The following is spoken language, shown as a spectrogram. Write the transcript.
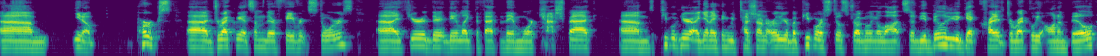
um, you know, perks uh, directly at some of their favorite stores. Uh, here, they like the fact that they have more cash back. Um, people here, again, I think we touched on earlier, but people are still struggling a lot. So the ability to get credit directly on a bill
